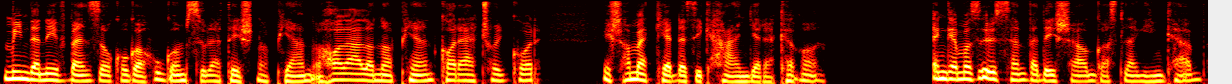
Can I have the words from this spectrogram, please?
Minden évben zokog a hugom születésnapján, a halála napján, karácsonykor, és ha megkérdezik, hány gyereke van. Engem az ő szenvedése aggaszt leginkább.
